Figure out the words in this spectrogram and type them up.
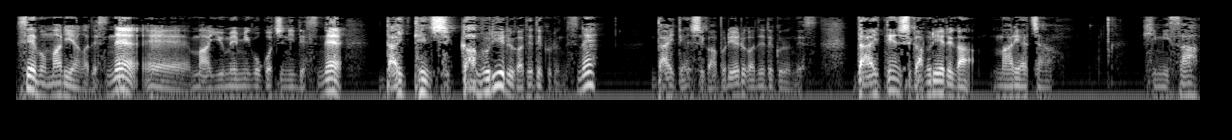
聖母マリアがですね、えー、まあ夢見心地にですね、大天使ガブリエルが出てくるんですね。大天使ガブリエルが出てくるんです。大天使ガブリエルが、マリアちゃん、君さ、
